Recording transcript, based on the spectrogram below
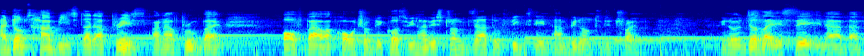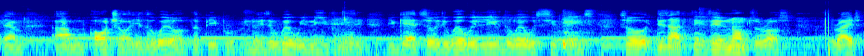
adopt habits that are praised and approved by of by our culture because we have a strong desire to fit in and belong to the tribe. You know, just like they say in uh, that um, um, culture is the way of the people. You know, it's the way we live. You, you get so the way we live, the way we see things. So these are things they're norm to us, right?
